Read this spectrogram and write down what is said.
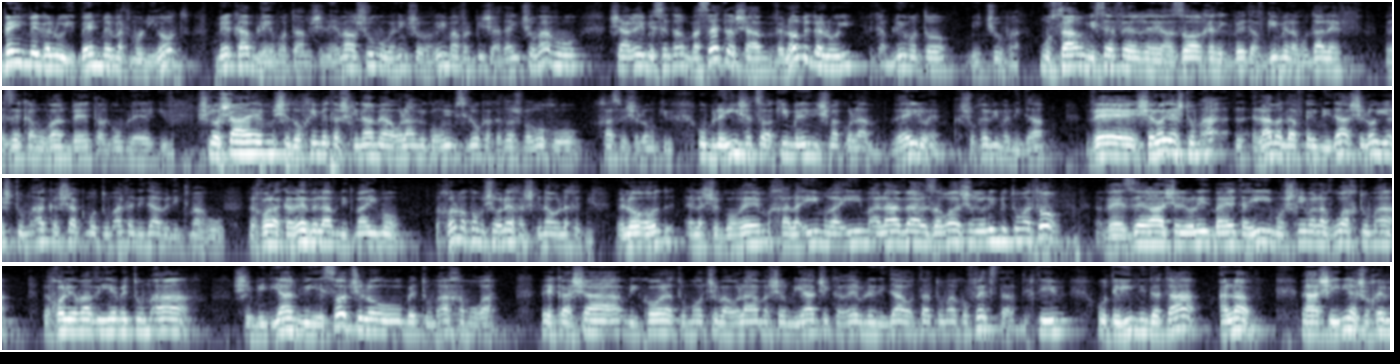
בין בגלוי בין במטמוניות, מקבלים אותם, שנאמר שובו בנים שובבים, אף על פי שעדיין שובבו, שהרי בסתר, בסתר שב ולא בגלוי, מקבלים אותו בתשובה. מוסר מספר אה, הזוהר חלק ב', דף ג' עמוד א', וזה כמובן בתרגום לעברית. שלושה הם שדוחים את השכינה מהעולם וגורמים סילוק הקדוש ברוך הוא, חס ושלום כביכול. ובני איש הצועקים בלי נשמע קולם, ואלו הם, השוכב עם הנידה, ושלא יש טומאה, למה דווקא עם נידה? שלא יש טומאה קשה כמו טומאת הנידה ונטמע הוא, וכל הקרב אליו נטמע עמו. בכל מקום שהולך, השכינה הולכת משם. ולא עוד, אלא שגורם חלאים רעים עליו ועל זרוע אשר יוליד בטומאתו. וזרע אשר יוליד בעת ההיא מושכים עליו רוח טומאה. וכל ימיו יהיה בטומאה, שבניין ויסוד שלו הוא בטומאה חמורה. וקשה מכל הטומאות שבעולם, אשר מיד שקרב לנידה אותה טומאה קופצת עליו. דכתיב, ותהי נידתה עליו. והשני השוכב,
